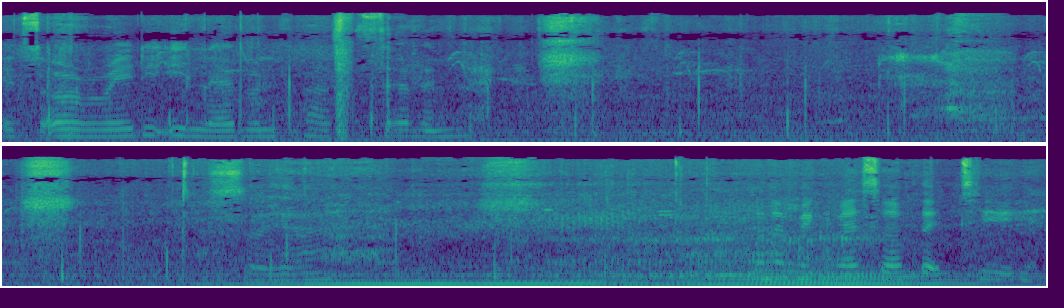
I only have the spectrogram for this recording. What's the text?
It's already 11 past seven. So yeah, I'm gonna make myself a tea.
